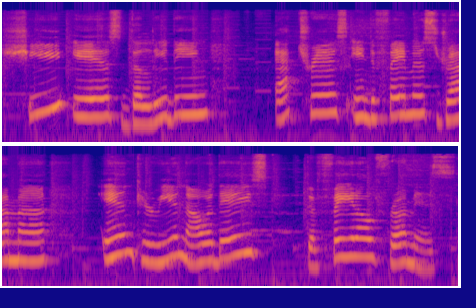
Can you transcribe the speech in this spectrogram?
She is the leading actress in the famous drama in Korea nowadays, The Fatal Promise.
